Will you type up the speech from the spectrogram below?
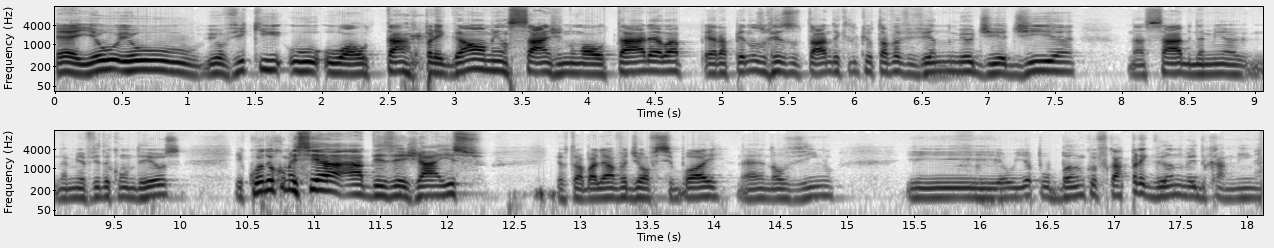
É, e eu, eu, eu vi que o, o altar, pregar uma mensagem no altar, ela era apenas o resultado daquilo que eu estava vivendo no meu dia a dia, na, sabe, na minha, na minha vida com Deus. E quando eu comecei a, a desejar isso, eu trabalhava de office boy, né, novinho, e eu ia pro banco, eu ficava pregando no meio do caminho,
